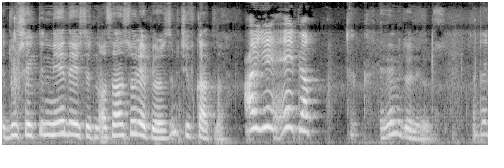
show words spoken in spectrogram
E, dur şeklini niye değiştirdin? Asansör yapıyoruz değil mi? Çift katlı. Hayır hep yaptık. Eve mi dönüyoruz? Evet.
